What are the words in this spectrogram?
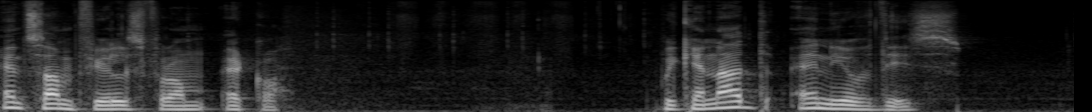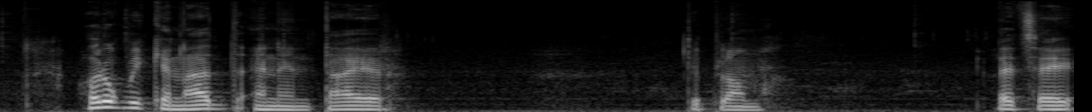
and some fields from ECCOE. We can add any of these or we can add an entire diploma. Let's say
